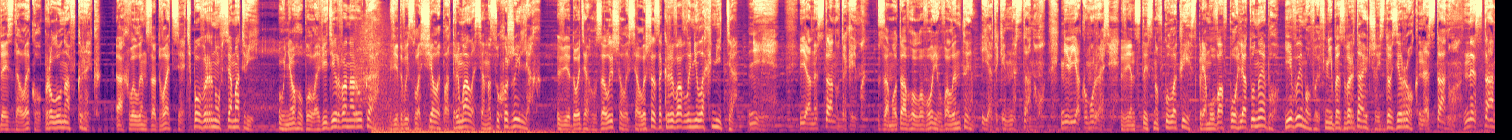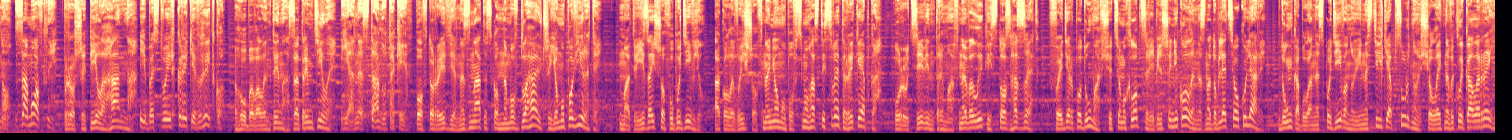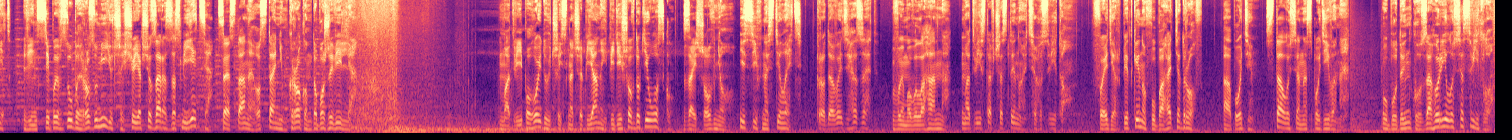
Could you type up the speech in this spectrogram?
Десь далеко пролунав крик, а хвилин за двадцять повернувся Матвій. У нього була відірвана рука, відвисла щелепа трималася на сухожиллях. Від одягу залишилися лише закривавлені лахміття. Ні, я не стану таким. Замотав головою Валентин. Я таким не стану. Ні в якому разі. Він стиснув кулаки, спрямував погляд у небо і вимовив, ніби звертаючись до зірок. Не стану, не стану. Замовкни. Прошипіла Ганна. І без твоїх криків гидко. Губи Валентина затремтіли. Я не стану таким. Повторив він з натиском, немов благаючи йому повірити. Матвій зайшов у будівлю, а коли вийшов, на ньому був смугастий светр і кепка. У руці він тримав невеликий стос газет. Федір подумав, що цьому хлопцеві більше ніколи не знадобляться окуляри. Думка була несподіваною і настільки абсурдною, що ледь не викликала регіт. Він зціпив зуби, розуміючи, що якщо зараз засміється, це стане останнім кроком до божевілля. Матвій, погойдуючись, наче п'яний, підійшов до кіоску, зайшов в нього і сів на стілець. Продавець газет, вимовила Ганна. Матвій став частиною цього світу. Федір підкинув у багаття дров, а потім сталося несподіване. У будинку загорілося світло.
